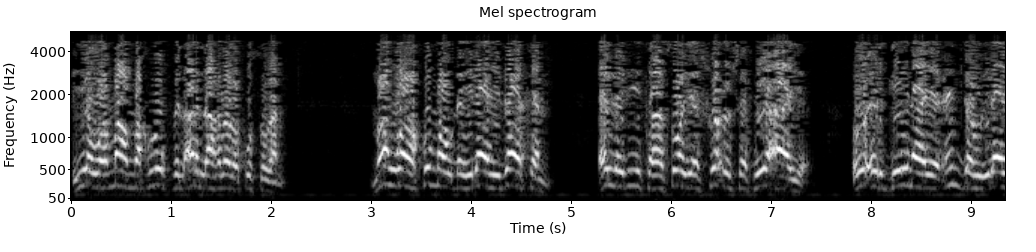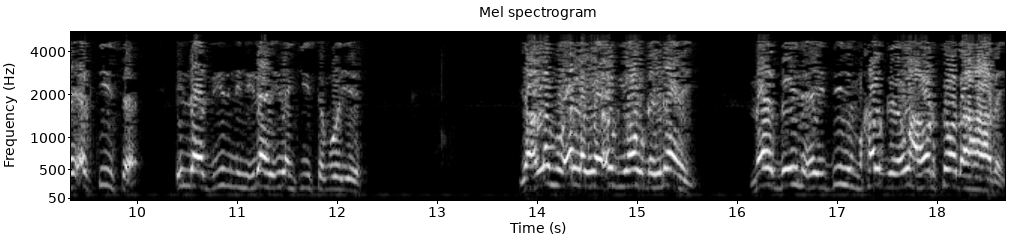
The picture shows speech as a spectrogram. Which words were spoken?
iyo wamaa makhluuq fil arli arlada ku sugan man waa kumow dheh ilaahi daakan alladii kaasoo yashfacu shafeecaaya oo ergeynaaya cindahu ilaahay agtiisa ilaa biidnihi ilaahay idankiisa mooye. Yaclamu alla waa og yahow dheh ilaahay maa bayna aydiihim khalqiga waxa hortooda ahaaday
